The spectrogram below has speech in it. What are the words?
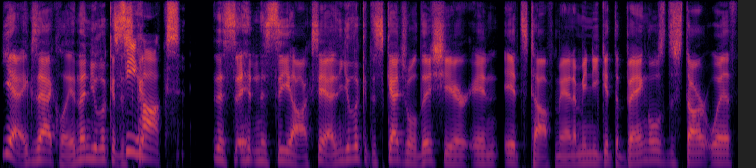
Yeah, exactly. And then you look at the Seahawks. This in the Seahawks, yeah. And you look at the schedule this year, and it's tough, man. I mean, you get the Bengals to start with,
